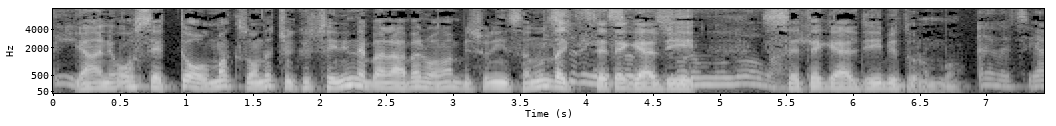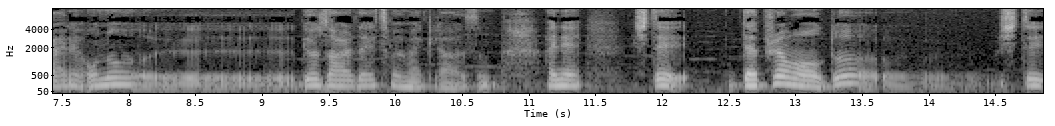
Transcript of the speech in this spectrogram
Değil. Yani o sette olmak zorunda çünkü seninle beraber olan bir sürü insanın Bir da sürü sete insanın geldiği sete geldiği bir durum bu. Evet yani onu e, göz ardı etmemek lazım. Hani işte deprem oldu işte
